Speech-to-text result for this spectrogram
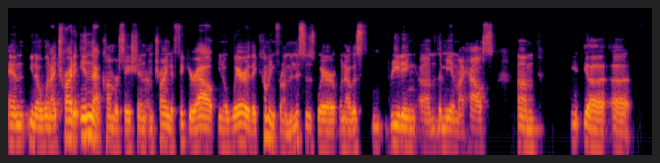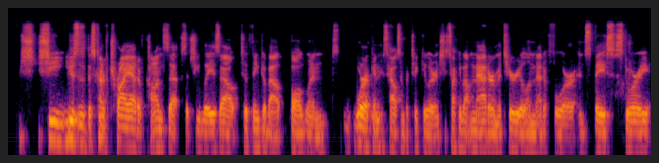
and you know, when I try to end that conversation, I'm trying to figure out, you know, where are they coming from? And this is where, when I was reading um, the Me and My House, um, uh, uh, she uses this kind of triad of concepts that she lays out to think about Baldwin's work and his house in particular. And she's talking about matter, material, and metaphor, and space, story,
